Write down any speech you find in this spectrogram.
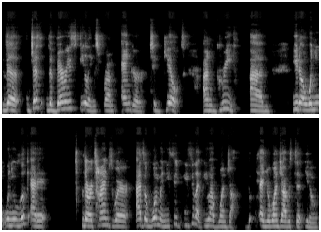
the just the various feelings from anger to guilt um grief um you know when you when you look at it there are times where as a woman you think you feel like you have one job and your one job is to you know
